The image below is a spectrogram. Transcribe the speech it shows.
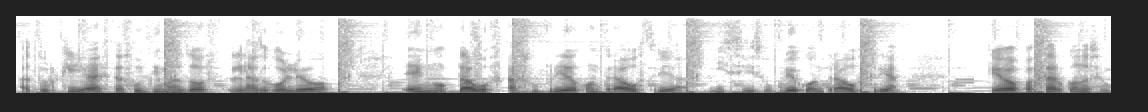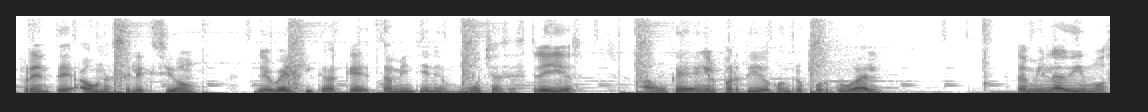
a Turquía, estas últimas dos las goleó. En octavos ha sufrido contra Austria y si sufrió contra Austria, ¿qué va a pasar cuando se enfrente a una selección de Bélgica que también tiene muchas estrellas? Aunque en el partido contra Portugal también la vimos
